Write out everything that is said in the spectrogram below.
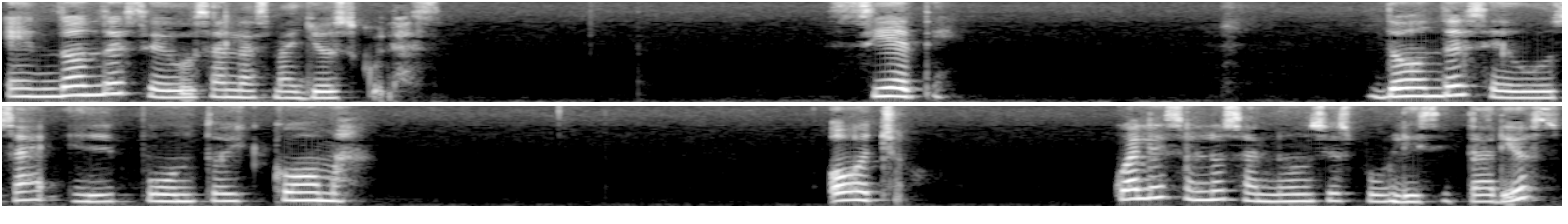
¿En dónde se usan las mayúsculas? 7. ¿Dónde se usa el punto y coma? 8. ¿Cuáles son los anuncios publicitarios?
